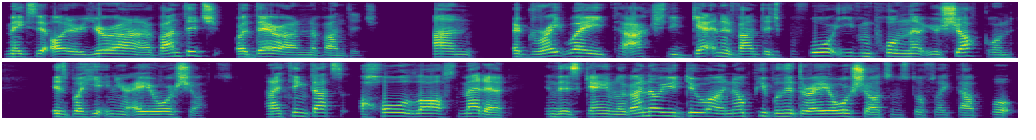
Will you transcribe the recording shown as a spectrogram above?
makes it either you're on an advantage or they're on an advantage. And a great way to actually get an advantage before even pulling out your shotgun is by hitting your AOR shots. And I think that's a whole lost meta in this game. Like I know you do, I know people hit their AOR shots and stuff like that, but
